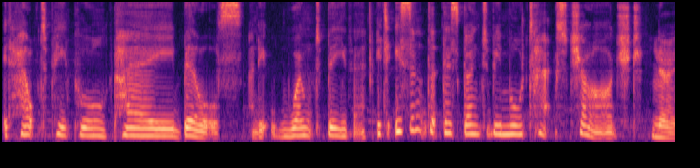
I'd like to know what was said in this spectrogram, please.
It helped people pay bills, and it won't be there. It isn't that there's going to be more tax charged. No,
